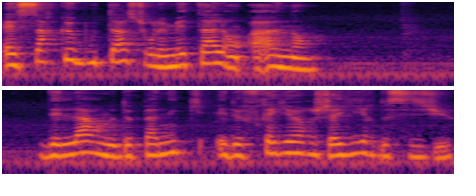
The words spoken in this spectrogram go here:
Elle s'arc-bouta sur le métal en hannant. Des larmes de panique et de frayeur jaillirent de ses yeux.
